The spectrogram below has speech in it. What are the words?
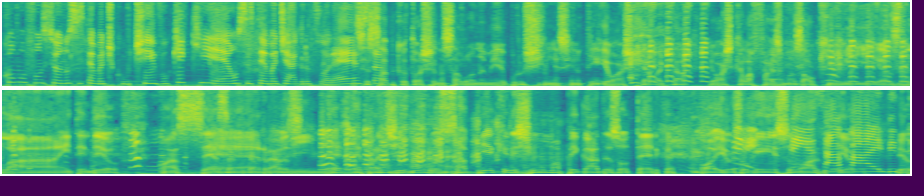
como funciona o sistema de cultivo, o que que é um sistema de agrofloresta. Você sabe que eu tô achando essa Luana meio bruxinha, assim, eu, tenho, eu acho que ela, que ela eu acho que ela faz umas alquimias lá, entendeu? Com as Essa ervas. Mim, é, é pra ti. Eu sabia que eles tinham uma pegada esotérica. Ó, eu joguei isso no árbitro. Eu, eu,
